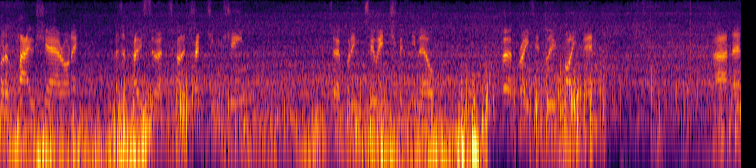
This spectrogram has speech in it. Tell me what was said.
got a ploughshare on it as opposed to a kind of trenching machine. So putting 2 inch 50mm perforated blue pipe in and then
